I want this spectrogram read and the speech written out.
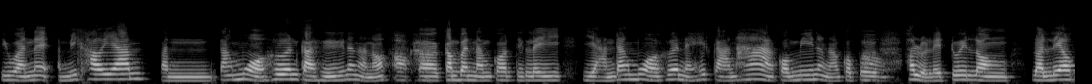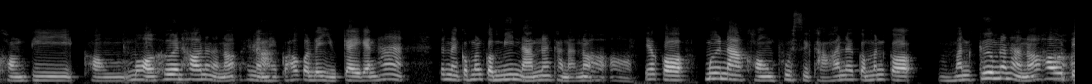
ติวันเนี่ยมีข้าวยามปันดังหมัวเฮิรนกะฮือนั่นน่ะเนาะอ๋อเอ่ค่ะอกำบันนำก็ได้เลยยานดังหมัวเฮิรนในเหตุการณ์ห้าก็มีนั่นน่ะก็เปิดอ๋อเฮาหลุดเลยด้วยลองลอนเลี้ยวของดีของหมัวเฮิรนเฮานั่นน่ะเนาะให้นั้นค่ะให้ก็เฮาก็เลยอยู่ไกลกันห้าจากนั้นก็มันก็มีน้ำนั่นขนาดอ๋อเนาะอ๋อแล้วก็มื้อหนาของผู้สื่อข่าวเฮาเนี่ยก็มันก็มันกึมนั่นน่ะเนาะเฮาอ๋อเต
